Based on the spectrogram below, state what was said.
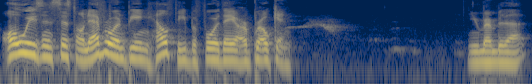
always insist on everyone being healthy before they are broken. You remember that?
